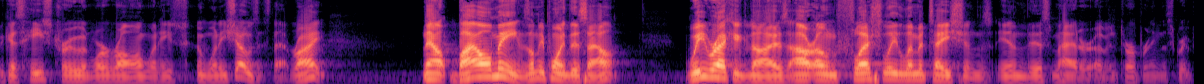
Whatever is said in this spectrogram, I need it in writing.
because he's true and we're wrong when, he's, when he shows us that, right? Now, by all means, let me point this out. We recognize our own fleshly limitations in this matter of interpreting the scriptures.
